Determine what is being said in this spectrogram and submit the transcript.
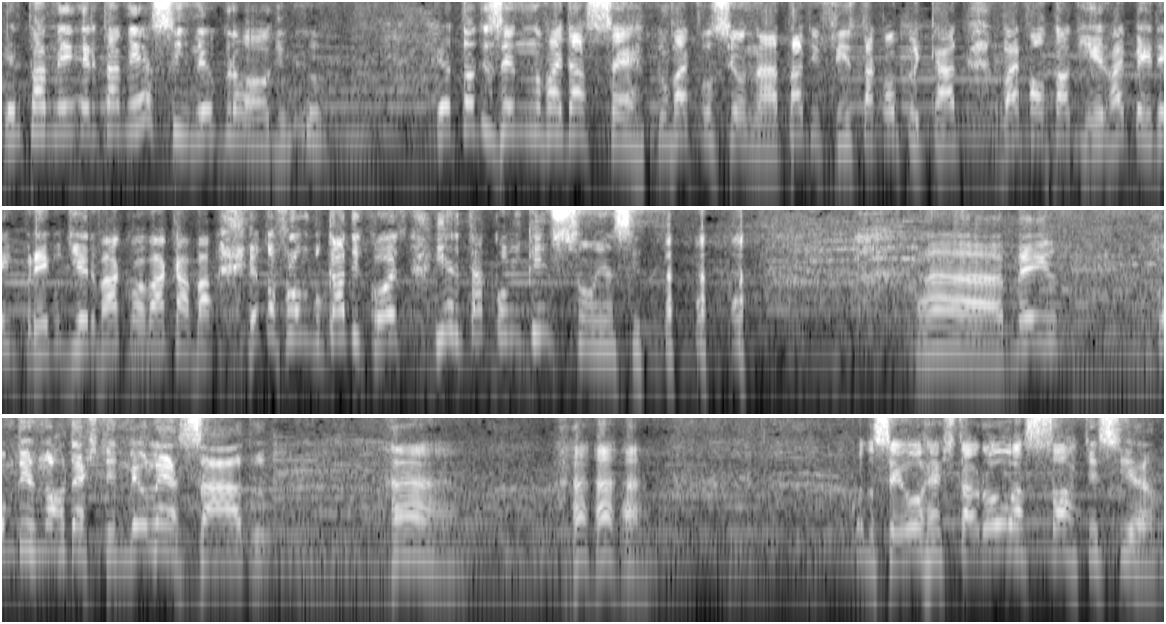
Ele está meio, ele tá meio assim, meio grog, meio. Eu estou dizendo não vai dar certo, não vai funcionar, está difícil, está complicado, vai faltar dinheiro, vai perder emprego, o dinheiro vai, vai acabar. Eu estou falando um bocado de coisa e ele está como quem sonha assim. ah, meio, como diz o nordestino, meio lesado. Ah. Quando o Senhor restaurou a sorte esse ano,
